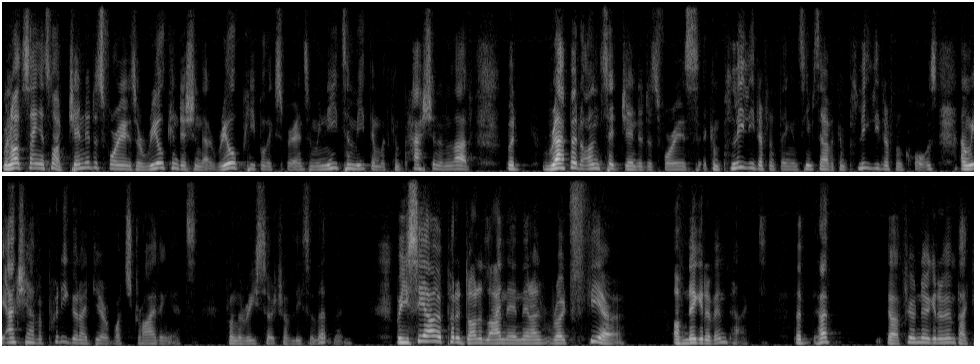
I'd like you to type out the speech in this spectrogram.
We're not saying it's not. Gender dysphoria is a real condition that real people experience, and we need to meet them with compassion and love. But rapid onset gender dysphoria is a completely different thing and seems to have a completely different cause. And we actually have a pretty good idea of what's driving it from the research of Lisa Littman. But you see how I put a dotted line there and then I wrote fear of negative impact. Yeah, fear of negative impact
